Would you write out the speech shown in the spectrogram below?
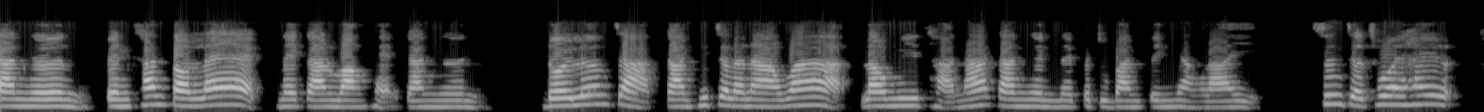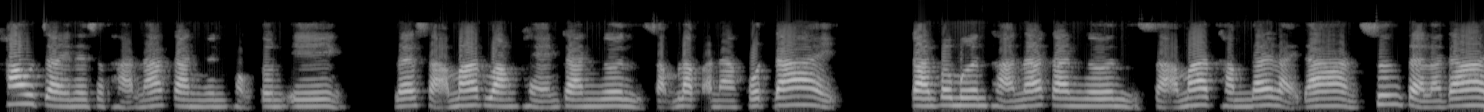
การเงินเป็นขั้นตอนแรกในการวางแผนการเงิน โดยเริ่มจากการพิจารณาว่าเรามีฐานะการเงินในปัจจุบันเป็นอย่างไร ซึ่งจะช่วยให้ เข้าใจในสถานะการเงินของตนเอง และสามารถวางแผนการเงินสำหรับอนาคตได้ การประเมินฐานะการเงินสามารถทำได้หลายด้าน ซึ่งแต่ละด้าน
